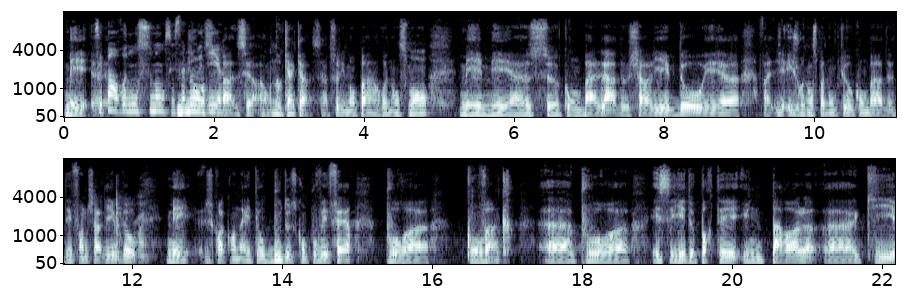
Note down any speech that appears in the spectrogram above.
Mais c'est pas un renoncement, c'est ça que je veux dire. Pas, en aucun cas, c'est absolument pas un renoncement. Mais mais euh, ce combat-là de Charlie Hebdo et enfin, et je renonce pas non plus au combat de défendre Charlie Hebdo. Mais je crois qu'on a été au bout de ce qu'on pouvait faire pour convaincre euh, pour euh, essayer de porter une parole euh, qui...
